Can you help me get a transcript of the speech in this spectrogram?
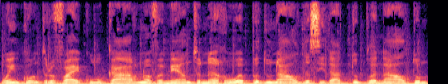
o encontro vai colocar novamente na rua pedonal da cidade do Planalto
